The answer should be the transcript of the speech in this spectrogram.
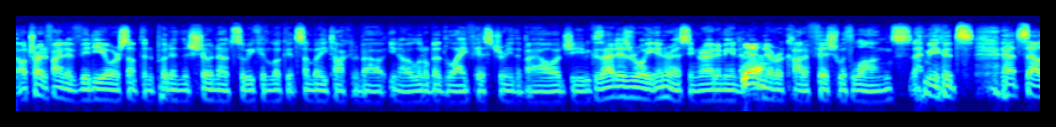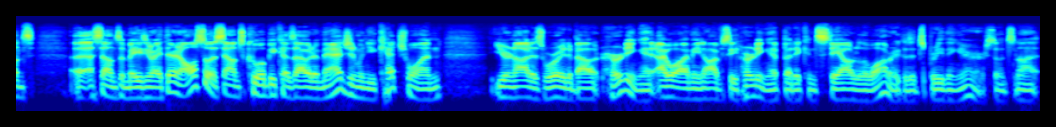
i'll try to find a video or something to put in the show notes so we can look at somebody talking about you know a little bit of the life history the biology because that is really interesting right i mean yeah. i've never caught a fish with lungs i mean it's that sounds uh, that sounds amazing right there and also it sounds cool because i would imagine when you catch one you're not as worried about hurting it. I, well, I mean, obviously hurting it, but it can stay out of the water because it's breathing air. So it's not,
